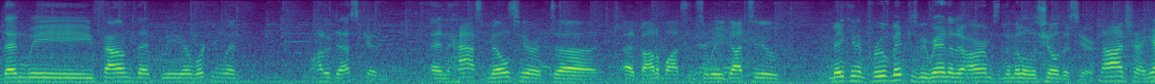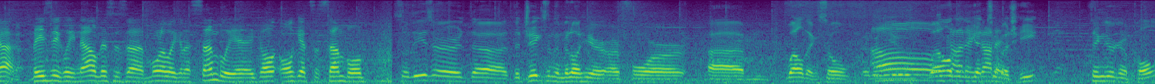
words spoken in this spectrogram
then we found that we are working with Autodesk and, and Haas Mills here at uh, at BattleBots, and so we got to make an improvement because we ran out of arms in the middle of the show this year. Gotcha. Yeah. Basically now this is uh, more like an assembly. It all, gets assembled. So these are the the jigs in the middle here are for um, welding. So when Oh, you weld and you get too it. much heat, things are going to pull,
